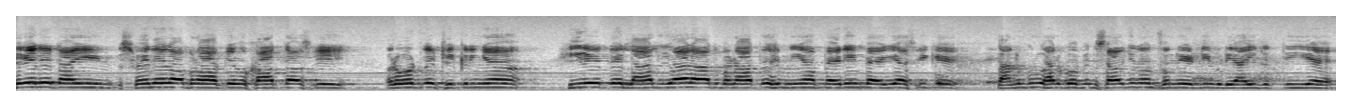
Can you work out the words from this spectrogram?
ਥੇਰੇ ਤਾਈ ਸਵੇਨੇ ਦਾ ਬਣਾ ਕੇ ਵਿਖਾਤਾ ਸੀ। ਰੋਡ ਤੇ ਠਿਕਰੀਆਂ ਹੀਰੇ ਤੇ ਲਾਲ ਜਵਾਹਰਾਤ ਬਣਾਤੇ ਸੀ ਮੀਆਂ ਪੈਰੀ ਪੈ ਗਿਆ ਸੀ ਕਿ ਧੰਨ ਗੁਰੂ ਹਰਗੋਬਿੰਦ ਸਾਹਿਬ ਜੀ ਨੇ ਤੁਹਾਨੂੰ ਏਡੀ ਵਡਿਆਈ ਦਿੱਤੀ ਹੈ।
